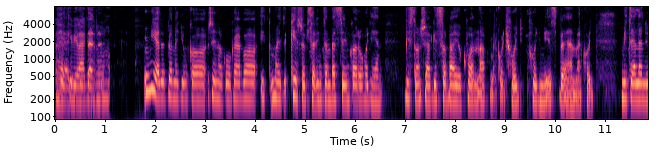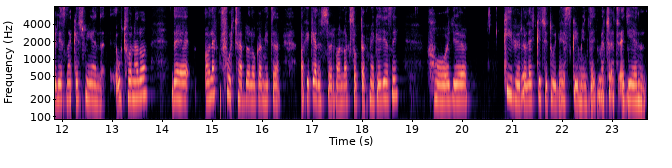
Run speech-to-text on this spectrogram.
járjunk Mielőtt bemegyünk a zsinagógába, itt majd később szerintem beszéljünk arról, hogy ilyen biztonsági szabályok vannak, meg hogy, hogy hogy mész be, meg hogy mit ellenőriznek, és milyen útvonalon, de a legfurcsább dolog, amit akik először vannak, szoktak megjegyezni, hogy kívülről egy kicsit úgy néz ki, mint egy mecset, egy ilyen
